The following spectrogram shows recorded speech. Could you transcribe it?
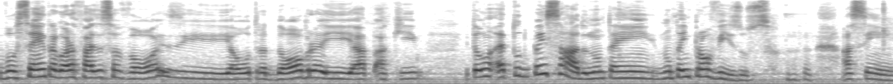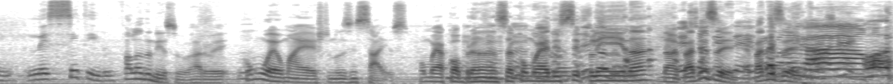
você entra agora, faz essa voz e a outra dobra e a- aqui Então é tudo pensado, não tem, não tem improvisos. assim, nesse sentido. Falando nisso, Haruê, como é o maestro nos ensaios? Como é a cobrança? como é a disciplina? Não, é eu dizer, dizer. é pra dizer. Calma,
